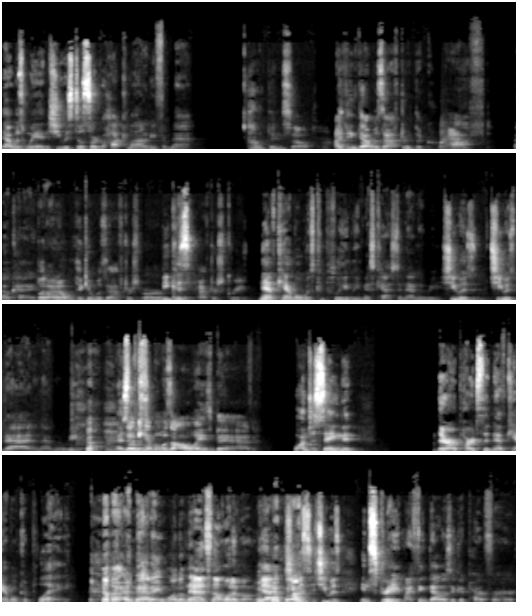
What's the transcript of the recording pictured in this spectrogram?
that was when she was still sort of a hot commodity from that. I don't think so. I think that was after The Craft, Okay. but I don't think it was after or Because- after Scream. Neve Campbell was completely miscast in that movie. She was she was bad in that movie. Neve Campbell was always bad, Well, I'm just saying that there are parts that Neve Campbell could play. and that ain't one of them. That's not one of them. Yeah, she was she was in Scream. I think that was a good part for her.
